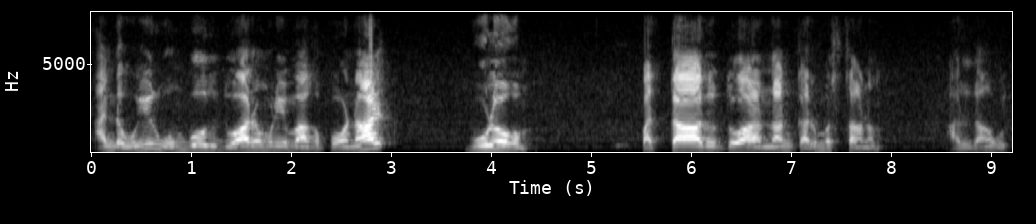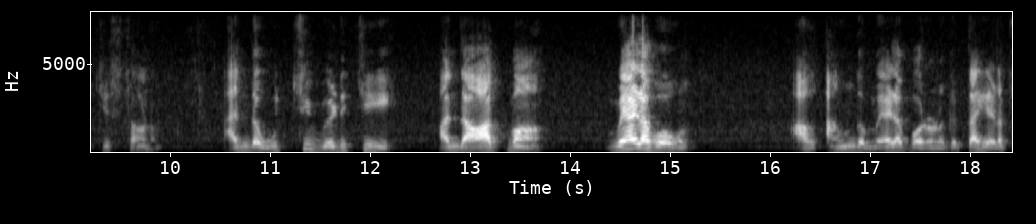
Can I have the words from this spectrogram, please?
அந்த உயிர் ஒம்பது துவாரம் மூலியமாக போனால் பூலோகம். பத்தாவது துவாரம்தான் கர்மஸ்தானம். அதுதான் உச்சி ஸ்தானம் அந்த உச்சி வெடித்து அந்த ஆத்மா மேலே போகும். அங்கே மேலே போகிறவனுக்கு தான் இடத்த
